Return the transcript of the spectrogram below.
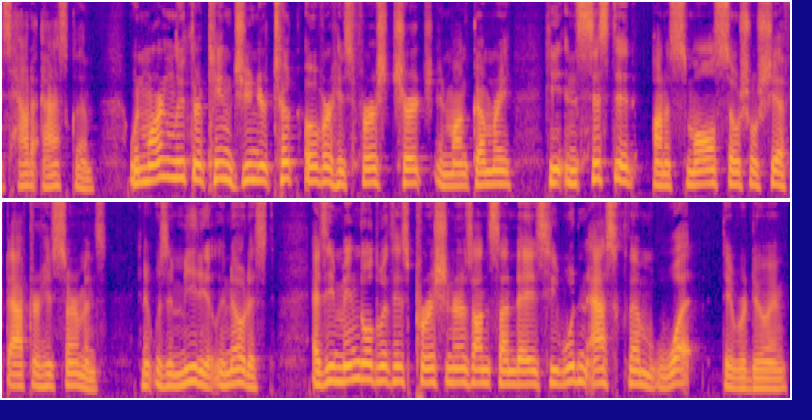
is how to ask them. When Martin Luther King Jr. took over his first church in Montgomery, he insisted on a small social shift after his sermons, and it was immediately noticed. As he mingled with his parishioners on Sundays, he wouldn't ask them what they were doing,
